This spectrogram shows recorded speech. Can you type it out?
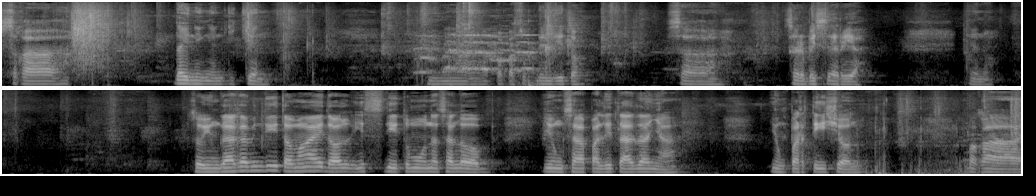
Saka, dining and kitchen. Mga papasok din dito sa service area. Yan o. So, yung gagawin dito mga idol is dito muna sa loob. Yung sa palitada niya, yung partition baka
